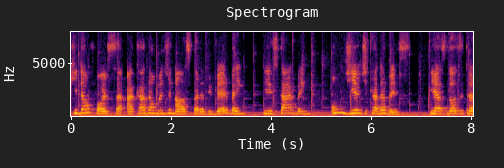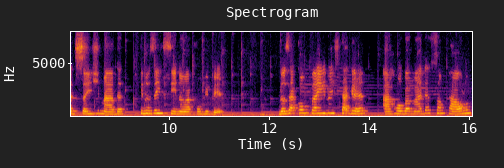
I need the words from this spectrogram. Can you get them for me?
que dão força a cada uma de nós para viver bem e estar bem, um dia de cada vez, e as 12 tradições de Mada que nos ensinam a conviver. Nos acompanhe no Instagram, arroba Mada São Paulo,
